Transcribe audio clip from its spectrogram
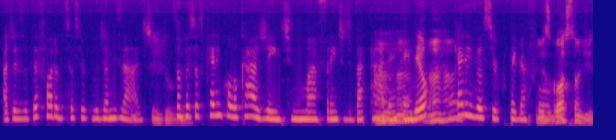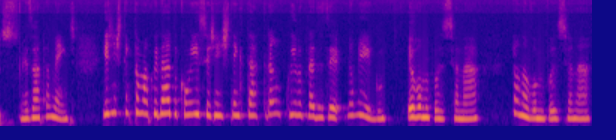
às vezes até fora do seu círculo de amizade. Sem dúvida. São pessoas que querem colocar a gente numa frente de batalha, Aham, entendeu? aham. Querem ver o circo pegar fogo. Eles gostam disso. Exatamente. E a gente tem que tomar cuidado com isso, e a gente tem que estar tranquilo para dizer, meu amigo, eu vou me posicionar, eu não vou me posicionar.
